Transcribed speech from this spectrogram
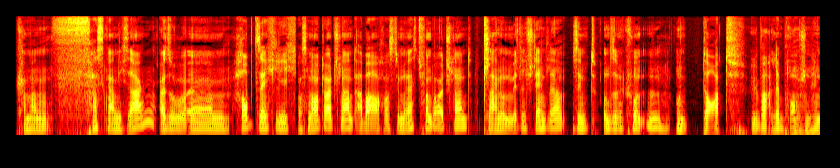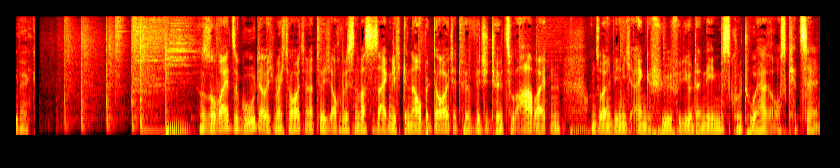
Kann man fast gar nicht sagen. Also ähm, hauptsächlich aus Norddeutschland, aber auch aus dem Rest von Deutschland. Kleine und Mittelständler sind unsere Kunden und dort über alle Branchen hinweg. Soweit, so gut, aber ich möchte heute natürlich auch wissen, was es eigentlich genau bedeutet, für Digital zu arbeiten und so ein wenig ein Gefühl für die Unternehmenskultur herauskitzeln.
